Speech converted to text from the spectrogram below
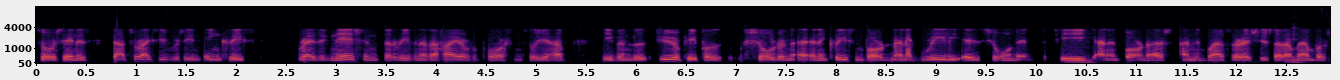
So what we're saying is that's where actually we're seeing increased resignations that are even at a higher proportion. So you have even fewer people shouldering an increasing burden, and it really is shown in fatigue mm. and in burnout and in welfare issues that our members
